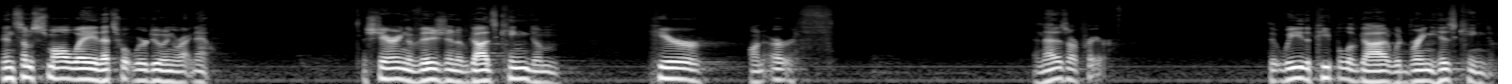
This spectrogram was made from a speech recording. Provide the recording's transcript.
In some small way, that's what we're doing right now. Sharing a vision of God's kingdom here on earth. And that is our prayer that we, the people of God, would bring his kingdom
